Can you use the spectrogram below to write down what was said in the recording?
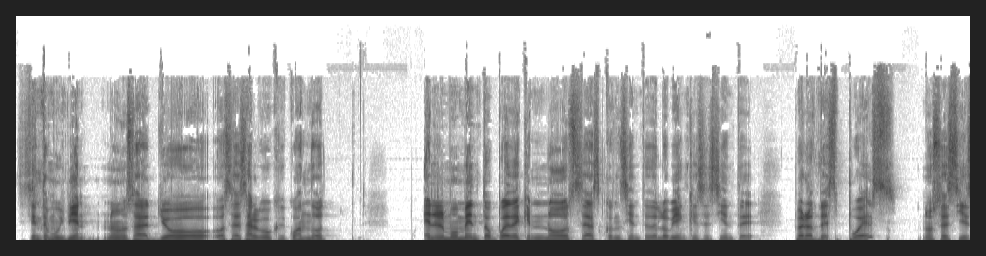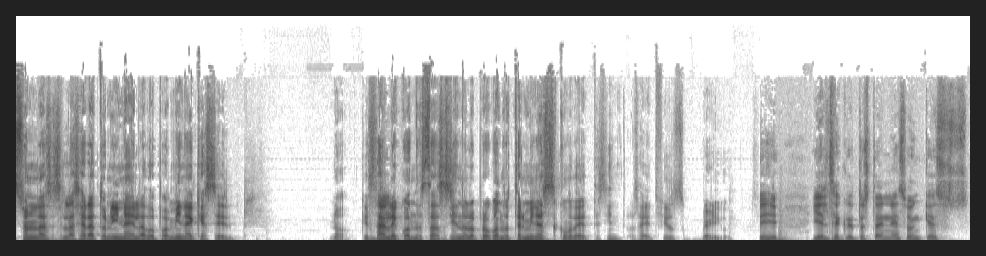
se siente muy bien, ¿no? O sea, yo, o sea, es algo que cuando en el momento puede que no seas consciente de lo bien que se siente, pero después, no sé si son las, la serotonina y la dopamina que se, no, que sale cuando estás haciéndolo, pero cuando terminas es como de, te sientes, o sea, it feels very good. Sí, y el secreto está en eso, en que es,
